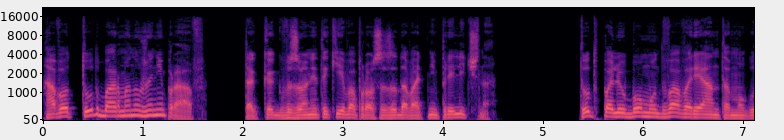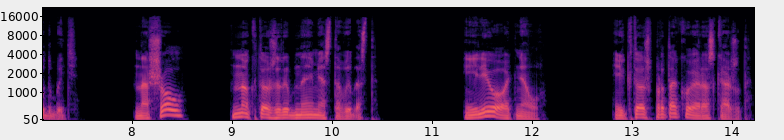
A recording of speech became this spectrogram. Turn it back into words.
А вот тут бармен уже не прав, так как в зоне такие вопросы задавать неприлично. Тут по-любому два варианта могут быть. Нашел, но кто же рыбное место выдаст? Или отнял. И кто ж про такое расскажет?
